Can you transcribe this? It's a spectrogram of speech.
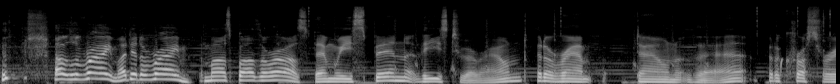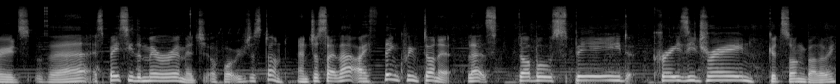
that was a rhyme. I did a rhyme. The Mars bars are ours. Then we spin these two around. Put a ramp down there. Put a crossroads there. It's basically the mirror image of what we've just done. And just like that, I think we've done it. Let's double speed. Crazy train. Good song, by the way.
